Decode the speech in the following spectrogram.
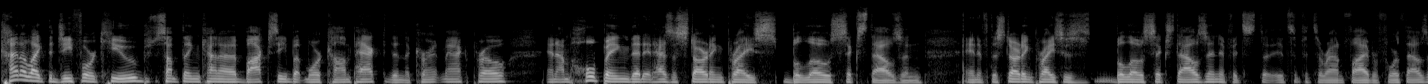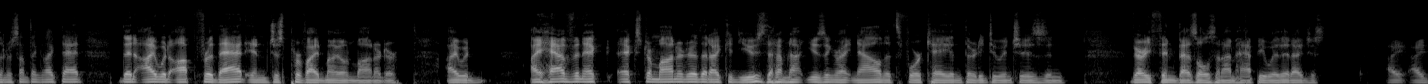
kind of like the G4 Cube, something kind of boxy but more compact than the current Mac Pro. And I'm hoping that it has a starting price below six thousand. And if the starting price is below six thousand, if it's it's if it's around five or four thousand or something like that, then I would opt for that and just provide my own monitor. I would. I have an ec- extra monitor that I could use that I'm not using right now. That's 4K and 32 inches and very thin bezels, and I'm happy with it. I just I, I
